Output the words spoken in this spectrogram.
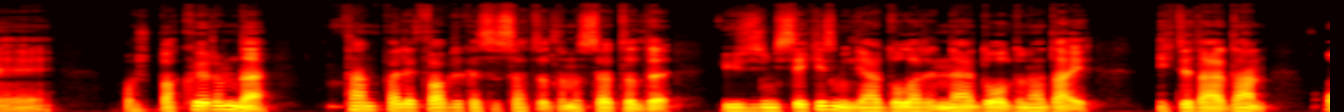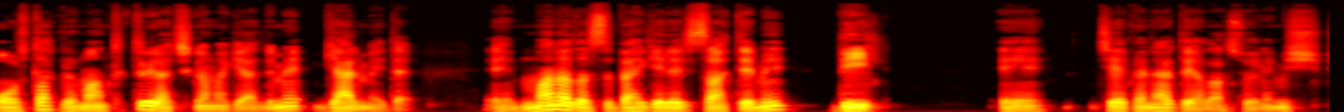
E, hoş bakıyorum da tank palet fabrikası satıldı mı satıldı. 128 milyar doların nerede olduğuna dair iktidardan ortak ve mantıklı bir açıklama geldi mi? Gelmedi. E, Man belgeleri sahte mi? Değil. E, CHP nerede yalan söylemiş?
